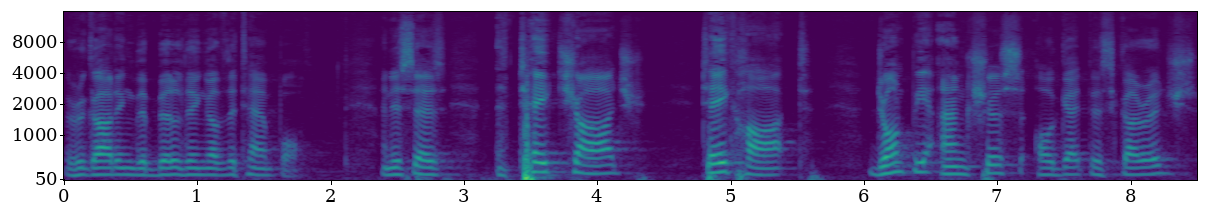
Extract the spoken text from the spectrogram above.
regarding the building of the temple. And it says, Take charge, take heart, don't be anxious or get discouraged.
